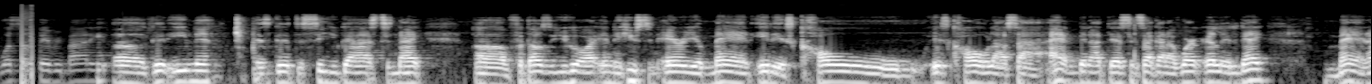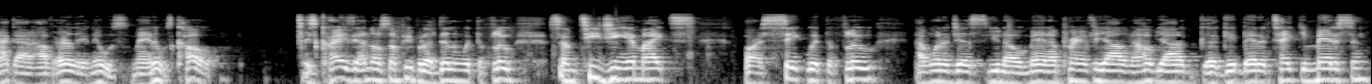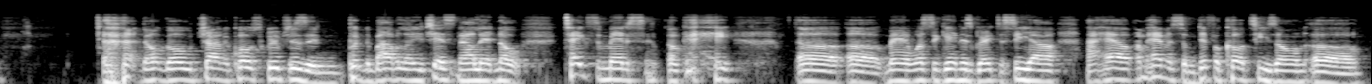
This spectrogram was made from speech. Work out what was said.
What's up, everybody? Uh, good evening. It's good to see you guys tonight. Uh, for those of you who are in the Houston area, man, it is cold. It's cold outside. I hadn't been out there since I got off work earlier today. Man, I got off early and it was, man, it was cold. It's crazy. I know some people are dealing with the flu. Some TGMites are sick with the flu. I want to just, you know, man, I'm praying for y'all and I hope y'all get better. Take your medicine. Don't go trying to quote scriptures and putting the Bible on your chest and all that. No, take some medicine, okay? Uh, uh, man, once again, it's great to see y'all. I have, I'm having some difficulties on, uh,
